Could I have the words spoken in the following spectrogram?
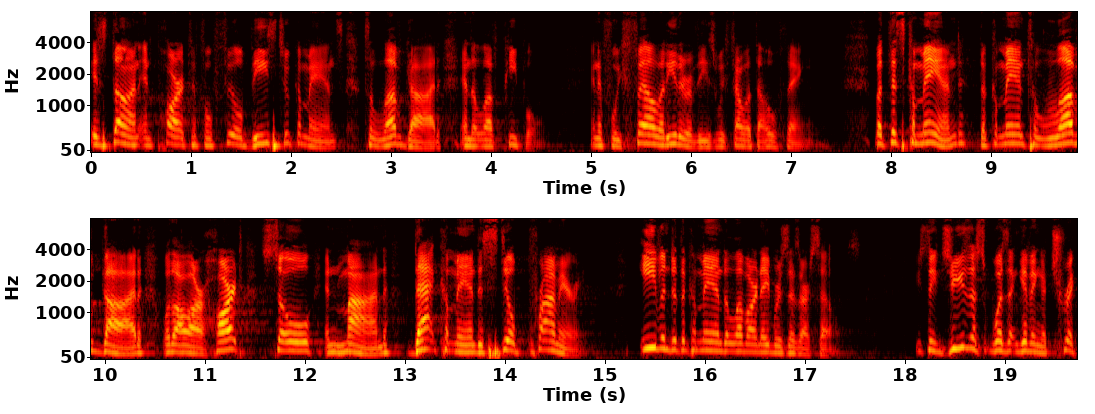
is done in part to fulfill these two commands to love God and to love people. And if we fail at either of these, we fail at the whole thing. But this command, the command to love God with all our heart, soul, and mind, that command is still primary, even to the command to love our neighbors as ourselves. You see, Jesus wasn't giving a trick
